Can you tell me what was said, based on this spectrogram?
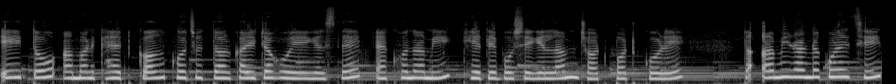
এই তো আমার ঘ্যাটকল কচুর তরকারিটা হয়ে গেছে। এখন আমি খেতে বসে গেলাম ঝটপট করে। তো আমি রান্না করেছি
